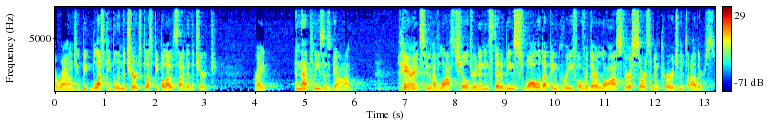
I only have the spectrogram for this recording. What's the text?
around you. Bless people in the church, bless people outside of the church right? And that pleases God. Parents who have lost children, and instead of being swallowed up in grief over their loss, they're a source of encouragement to others.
